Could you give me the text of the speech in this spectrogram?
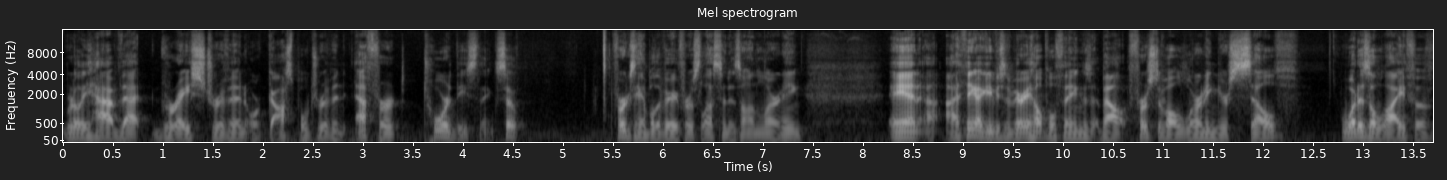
really have that grace driven or gospel driven effort toward these things? So, for example, the very first lesson is on learning. And I think I gave you some very helpful things about, first of all, learning yourself. What does a life of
